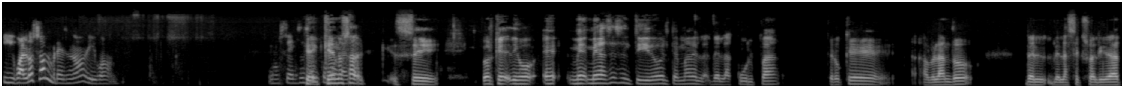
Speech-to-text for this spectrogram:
Igual los hombres, ¿no? Digo, no sé, eso Sí, porque digo, eh, me, hace sentido el tema de la, de la culpa. Creo que hablando de la sexualidad,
